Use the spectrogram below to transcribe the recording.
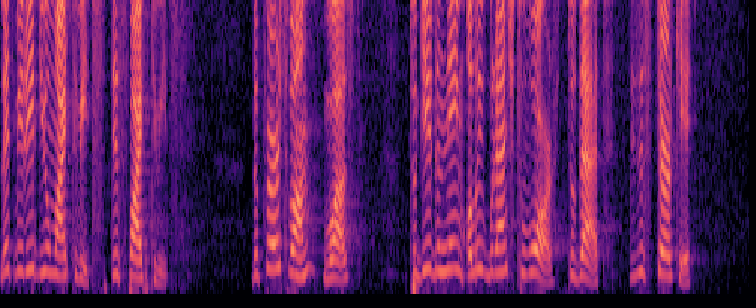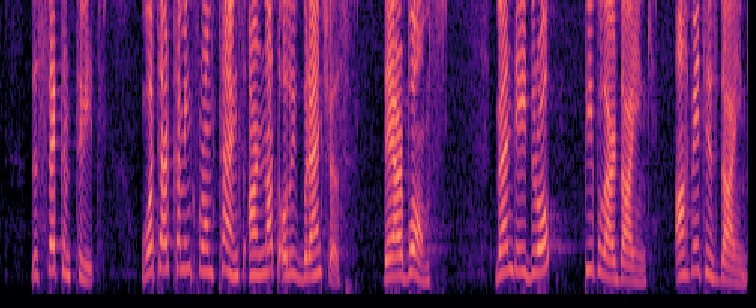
Let me read you my tweets, these five tweets. The first one was to give the name olive branch to war, to that. This is Turkey. The second tweet, what are coming from tanks are not olive branches, they are bombs. When they drop, people are dying. Ahmet is dying,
